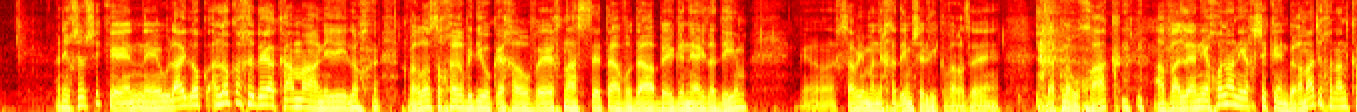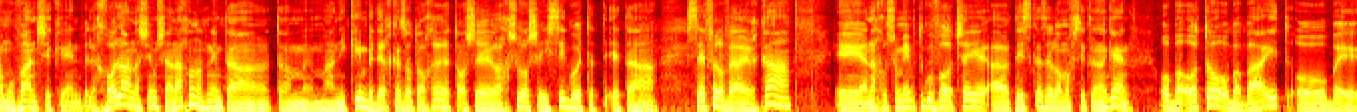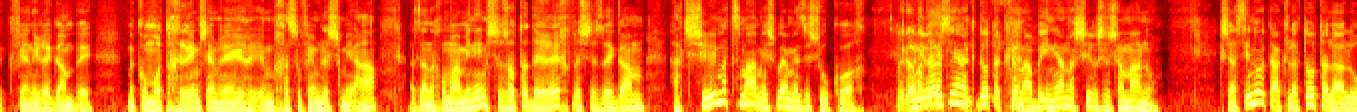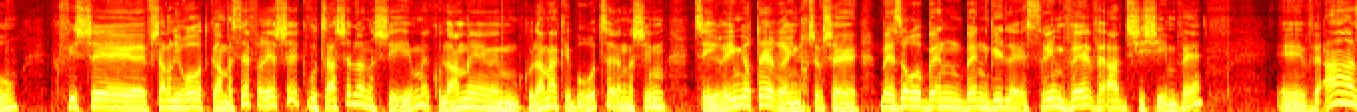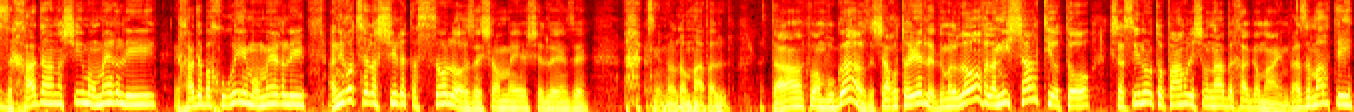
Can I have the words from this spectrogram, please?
אני חושב שכן, אה, אולי לא, אני לא כך יודע כמה, אני לא, כבר לא זוכר בדיוק איך, איך נעשית העבודה בגני הילדים. עכשיו עם הנכדים שלי כבר זה קצת מרוחק, אבל אני יכול להניח שכן. ברמת יוחנן כמובן שכן, ולכל האנשים שאנחנו נותנים את המעניקים בדרך כזאת או אחרת, או שרכשו או שהשיגו את, את הספר והערכה, אה, אנחנו שומעים תגובות שהדיסק הזה לא מפסיק לנגן, או באוטו, או בבית, או ב, כפי הנראה גם במקומות אחרים שהם חשופים לשמיעה. אז אנחנו מאמינים שזאת הדרך, ושזה גם, השירים עצמם, יש בהם איזשהו כוח. אני, אתה... יש לי אנקדוטה כן. קטנה בעניין השיר ששמענו. כשעשינו את ההקלטות הללו, כפי שאפשר לראות גם בספר, יש קבוצה של אנשים, כולם, כולם מהקיבוץ, אנשים צעירים יותר, אני חושב שבאזור בין, בין גיל 20 ו ועד 60 ו... ואז אחד האנשים אומר לי, אחד הבחורים אומר לי, אני רוצה לשיר את הסולו הזה שם של זה. אז אני אומר לו, מה, אבל אתה כבר מבוגר, זה שר אותו ילד. הוא אומר, לא, אבל אני שרתי אותו כשעשינו אותו פעם ראשונה בחג המים. ואז אמרתי,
